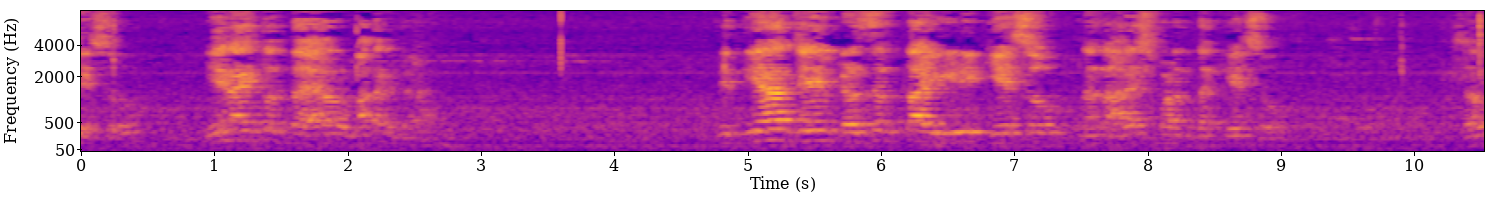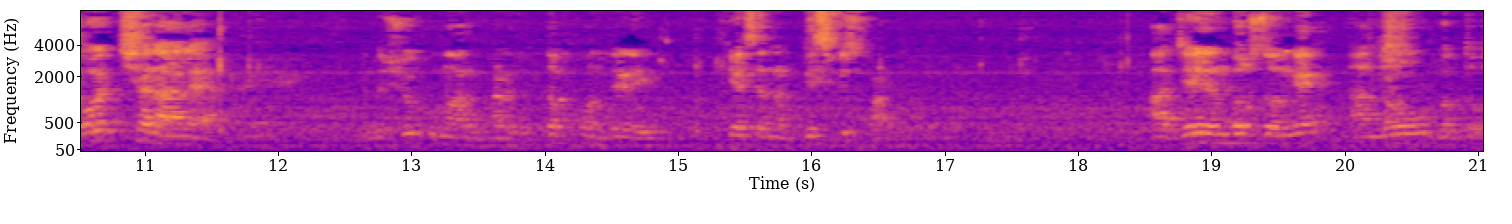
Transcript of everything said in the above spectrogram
ಕೇಸು, ಏನಾಯ್ತು ಅಂತ ಯಾರು ಮಾತಾಡಿದಾರ ಈ ತಿಹಾರ್ ಜೈಲ್ ಕಳಿಸಂತ ಇಡಿ ಕೇಸು, ನನ್ನ ಅರೆಸ್ಟ್ ಮಾಡಂತ ಕೇಸು. ಸರ್ವೋಚ್ಚ ನ್ಯಾಯಾಲಯ ಇದು ಶಿವಕುಮಾರ್ ಮಾಡಿದ್ರು ತಪ್ಪು ಅಂತೇಳಿ ಕೇಸನ್ನ ಡಿಸ್ಮಿಸ್ ಮಾಡಿದ್ರು. ಆ ಜೈಲ್ ಅನುಭವಿಸೋನ್ಗೆ ಆ ನೋವು ಗೊತ್ತು.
